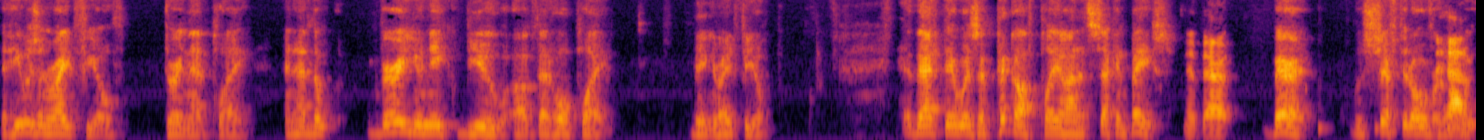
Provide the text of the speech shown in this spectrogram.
that he was in right field during that play and had the very unique view of that whole play, being right field. That there was a pickoff play on at second base. Yeah, Barrett. Barrett was shifted over. They had him.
